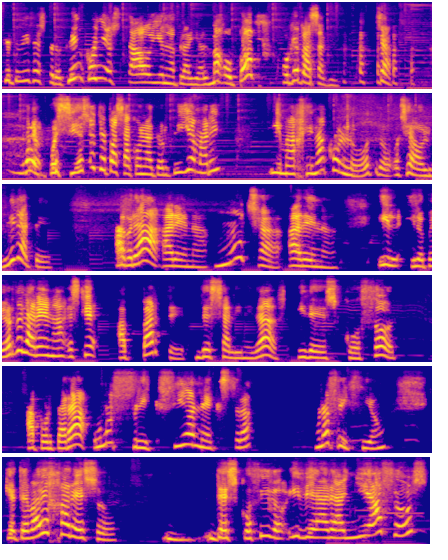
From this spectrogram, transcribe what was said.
Que tú dices, ¿pero quién coño está hoy en la playa? ¿El mago pop? ¿O qué pasa aquí? O sea, bueno, pues si eso te pasa con la tortilla, Mari, imagina con lo otro. O sea, olvídate. Habrá arena, mucha arena. Y, y lo peor de la arena es que, aparte de salinidad y de escozor, aportará una fricción extra, una fricción, que te va a dejar eso descocido y de arañazos,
